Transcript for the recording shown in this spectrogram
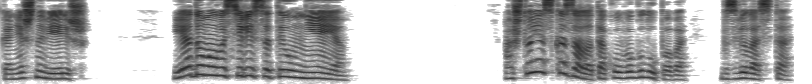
Конечно, веришь. Я думал, Василиса, ты умнее. «А что я сказала такого глупого?» — взвелась та.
